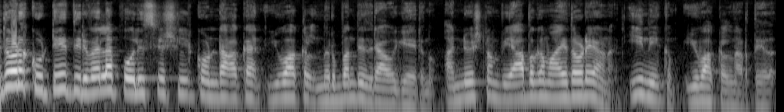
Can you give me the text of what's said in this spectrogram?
ഇതോടെ കുട്ടിയെ തിരുവല്ല പോലീസ് സ്റ്റേഷനിൽ കൊണ്ടാക്കാൻ യുവാക്കൾ നിർബന്ധിതരാവുകയായിരുന്നു. അന്വേഷണം വ്യാപകമായതോടെയാണ് ഈ നീക്കം യുവാക്കൾ നടത്തിയത്.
